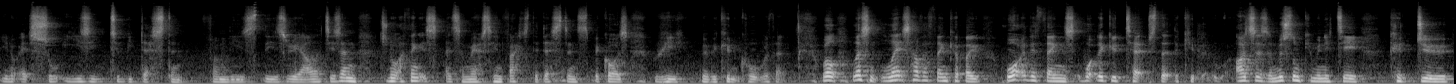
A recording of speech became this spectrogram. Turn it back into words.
you know, it's so easy to be distant from these these realities. And do you know, I think it's it's a mercy in fact the distance because we maybe couldn't cope with it. Well, listen, let's have a think about what are the things, what are the good tips that the, us as a Muslim community could do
